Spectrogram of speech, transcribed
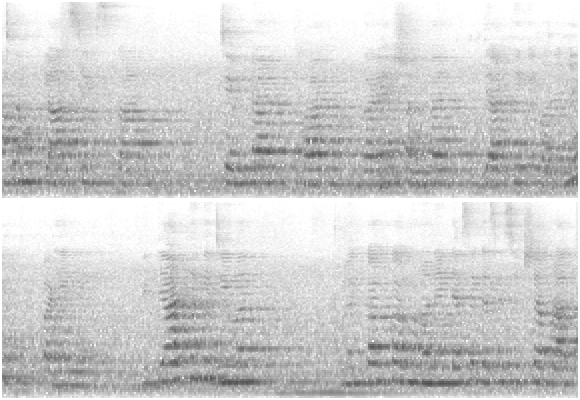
आज हम क्लास सिक्स का चैप्टर थर्ड गणेश, शंकर विद्यार्थी के बारे में पढ़ेंगे। विद्यार्थी के जीवन में कब कब उन्होंने कैसे कैसे शिक्षा प्राप्त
